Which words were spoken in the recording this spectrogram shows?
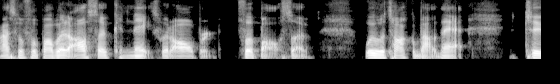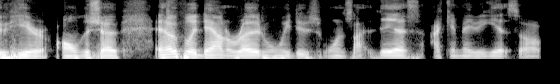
high school football, but it also connects with Auburn football. So we will talk about that too here on the show. And hopefully down the road when we do ones like this, I can maybe get some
